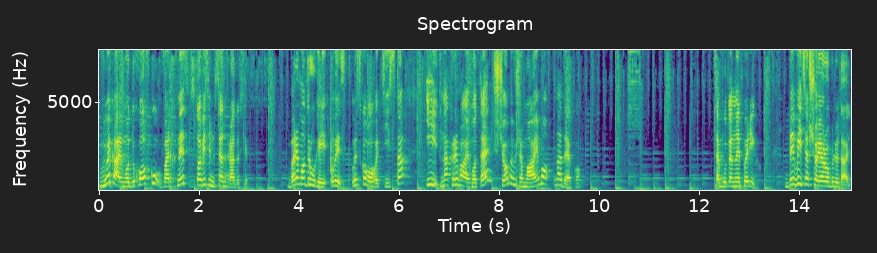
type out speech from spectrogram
Вмикаємо духовку верх-низ 180 градусів. Беремо другий лист листкового тіста і накриваємо те, що ми вже маємо на деко. Це буде не пиріг. Дивіться, що я роблю далі.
